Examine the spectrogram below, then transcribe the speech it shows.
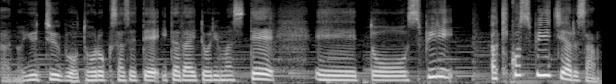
あの YouTube を登録させていただいておりましてえー、とスピリアキコスピリチュアルさん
